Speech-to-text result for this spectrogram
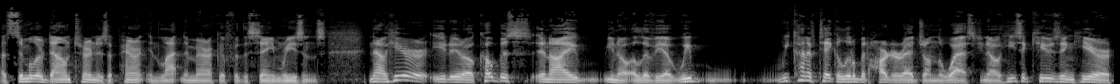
A similar downturn is apparent in Latin America for the same reasons. Now, here, you know, Cobus and I, you know, Olivia, we we kind of take a little bit harder edge on the West. You know, he's accusing here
